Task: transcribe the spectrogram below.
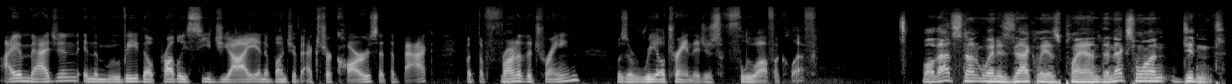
I imagine in the movie, they'll probably CGI in a bunch of extra cars at the back, but the front of the train was a real train that just flew off a cliff. Well, that stunt went exactly as planned. The next one didn't.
